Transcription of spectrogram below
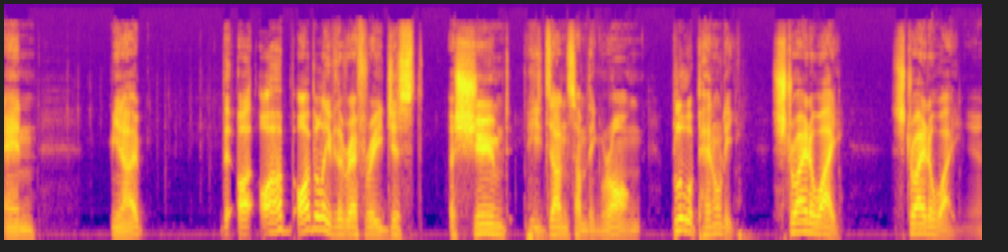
and you know, the, I, I I believe the referee just assumed he'd done something wrong, blew a penalty straight away, straight away. Yeah.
